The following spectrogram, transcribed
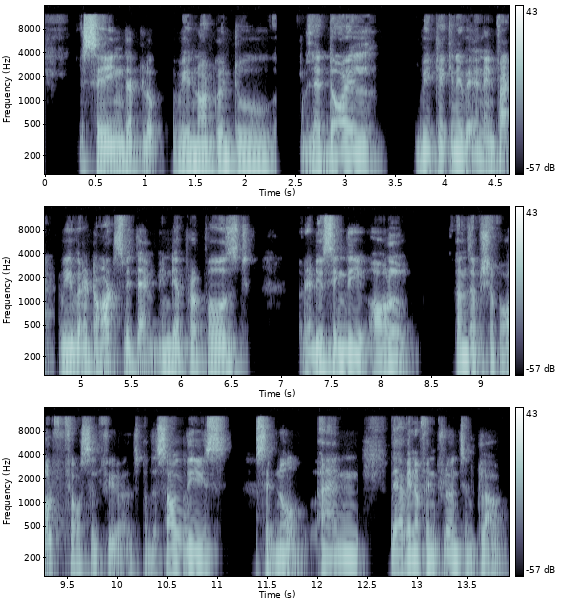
saying that, look, we're not going to let the oil be taken away. And in fact, we were at odds with them. India proposed reducing the oil consumption of all fossil fuels, but the Saudis said no, and they have enough influence and clout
